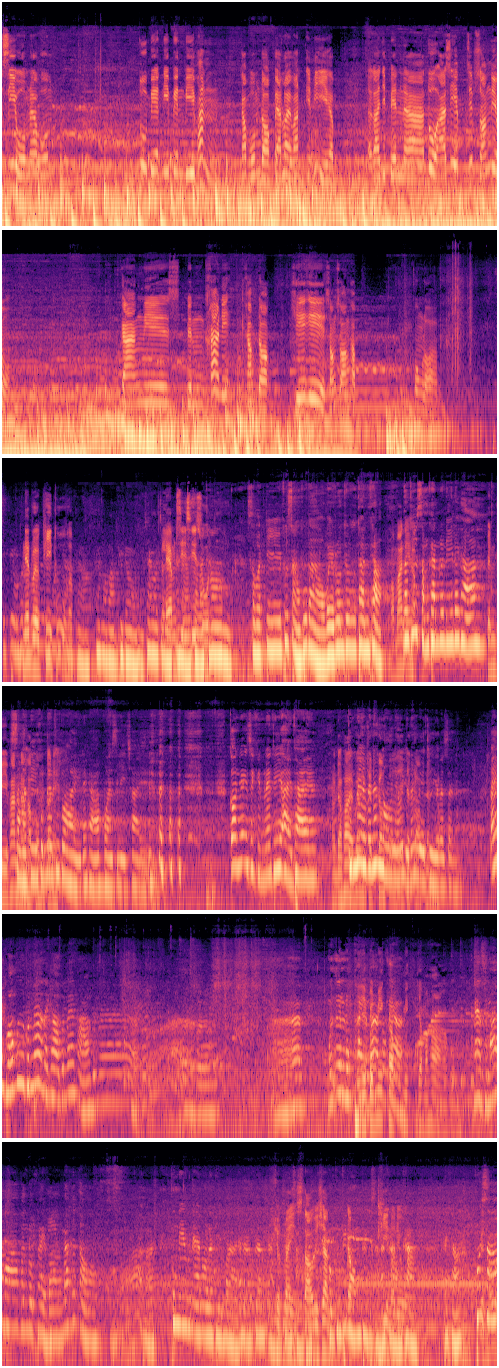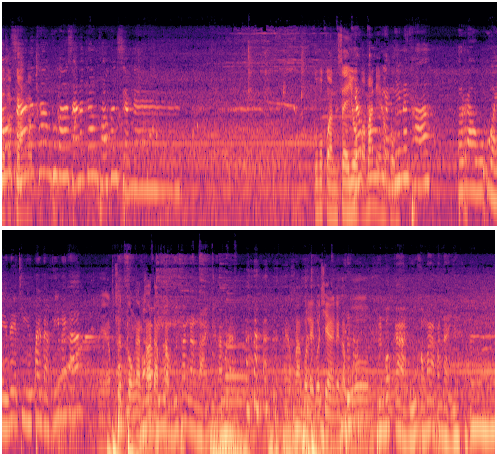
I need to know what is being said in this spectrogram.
อยู่ซีโอมนะครับผม ตู้เบสนี่เป็นบีพันครับผมดอก 800 วัตต์ MPE ครับ แล้วก็จะเป็นตู้ RCF 12 นิ้ว กลางนี่เป็นค่านี้ครับดอก KA 22 ครับคงรอครัเน็ตเวิร์กพี่ทู่ครับแหลม440 สารคามสวัสดีผู้สาวผู้บ่าววัยรุ่นทุกๆท่านค่ะ ประมาณนี้และครับที่สำคัญวันนี้นะคะ เป็นบีพันสวัสนะครับดีผมคุณตัแม่วนี้ พี่บอยนะคะบอยสิริชัย ก่อนยังสิขึ้นเวทีไอ้ไทย เอาเดี๋ยวพาคุณแม่ไปเช็นั่งเครอแล้วอยู่หนั่งเวทีคมารับสันไปขอมือคุณแม่หน่อยค่ะคุณแม่ขาคุณแม่เออเอออ่ามืออื่นลุงอัไผ่นนี้เป็นมามิกตรงครับเนี้ยมิกยามาฮ่าครับผม แม่สิมาบอเบิ่งลุงไผ่บอมาคือเก่าอ๋อมาพรุ่งนี้คุณแอนอรพีมานะคะเพื่อนกัน ชุดใหม่ Star Vision ขอบคุณพี่น้องทางสารกับคาม Key ค่ะนะคะผู้สาวเป็นสา power รคามผู้บ่าวสารคามขอฟังเสียงแน่อุปกรณ์เซโยเดี๋ยวประมาณนี้คอรับย่างผมนี้ไหมคะ เราอวยเวทีไปแบบนี้ไหมคะนี่ครับชุดโรงงานขาวดำครับอยู่ข้างด้านหลายนี่ครับว่าแนวฝากกดไลค์กดแชร์ด้วยครับผมเพื่อนบอกกล้าบูเขามาปันไหนเออ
